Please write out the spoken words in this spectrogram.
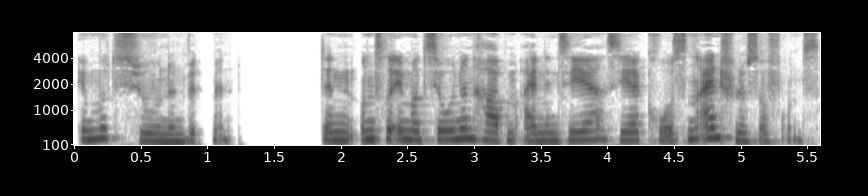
Emotionen widmen. Denn unsere Emotionen haben einen sehr, sehr großen Einfluss auf uns.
